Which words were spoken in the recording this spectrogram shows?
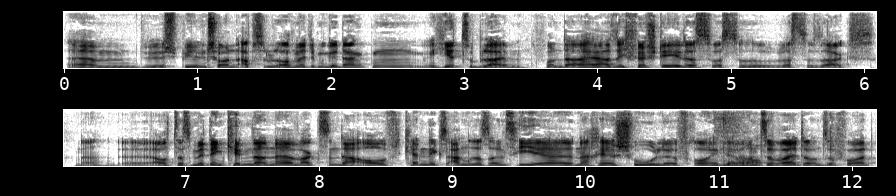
ähm, wir spielen schon absolut auch mit dem Gedanken, hier zu bleiben. Von daher, also ich verstehe das, was du, was du sagst. Ne? Äh, auch das mit den Kindern, ne? Wachsen da auf, kennen nichts anderes als hier, nachher Schule, Freunde genau. und so weiter und so fort.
